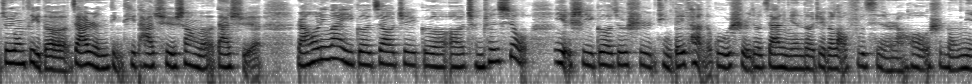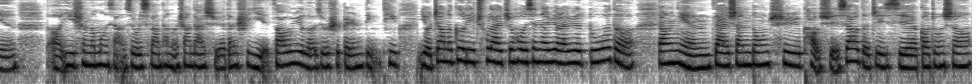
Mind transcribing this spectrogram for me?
就用自己的家人顶替他去上了大学。然后另外一个叫这个呃陈春秀，也是一个就是挺悲惨的故事，就家里面的这个老父亲，然后是农民，呃一生的梦想就是希望他能上大学，但是也遭遇了就是被人顶替。有这样的个例出来之后，现在越来越多的当年在山东去考学校的这些高中生，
